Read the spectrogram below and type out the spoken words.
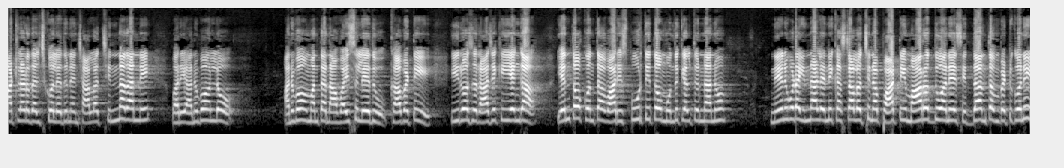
మాట్లాడదలుచుకోలేదు. నేను చాలా చిన్నదాన్ని. వారి అనుభవంలో అనుభవం అంతా నా వయసు లేదు. కాబట్టి ఈరోజు రాజకీయంగా ఎంతో కొంత వారి స్ఫూర్తితో ముందుకెళ్తున్నాను. నేను కూడా ఇన్నాళ్ళు ఎన్ని కష్టాలు వచ్చినా పార్టీ మారొద్దు అనే సిద్ధాంతం పెట్టుకొని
